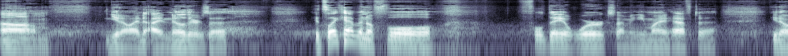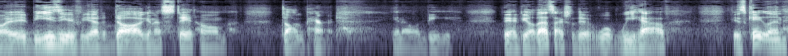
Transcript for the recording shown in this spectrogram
Um, you know, I, I know there's a. It's like having a full, full day of work. So I mean, you might have to, you know, it'd be easier if you had a dog and a stay-at-home dog parent. You know, would be the ideal. That's actually the, what we have. Is Caitlin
